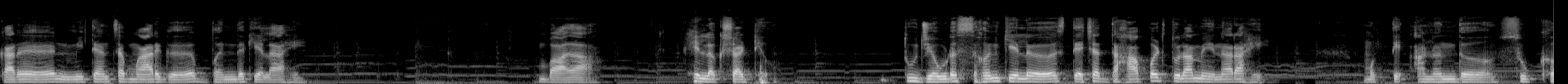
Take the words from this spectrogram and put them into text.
कारण मी त्यांचा मार्ग बंद केला आहे. बाळा हे लक्षात ठेव. तू जेवढं सहन केलंस त्याच्या दहापट तुला मिळणार आहे. मग ते आनंद सुख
